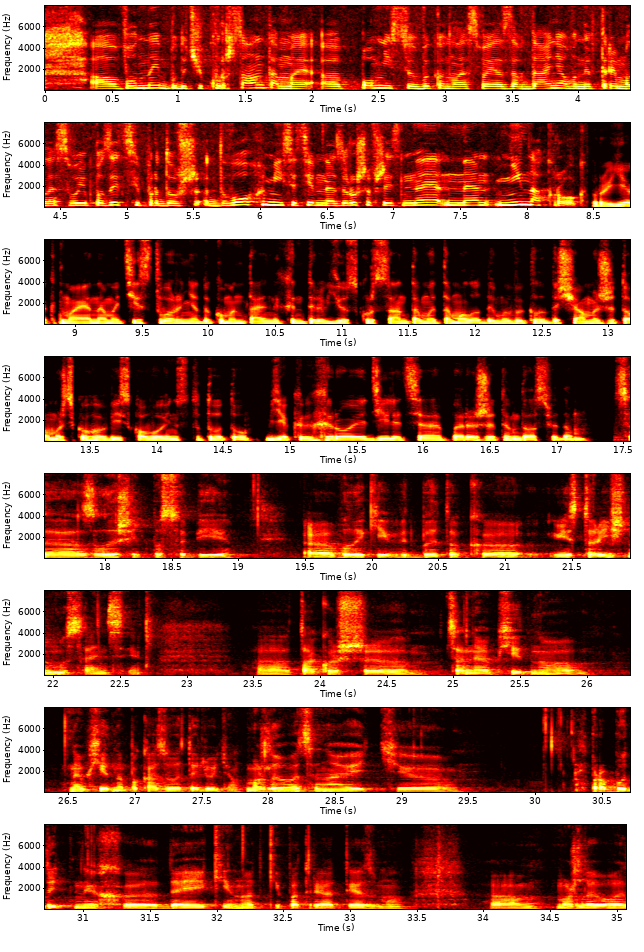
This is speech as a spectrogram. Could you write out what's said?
Вони, будучи курсантами, е, повністю виконали своє завдання. Вони втримали свої позиції впродовж двох місяців, не зрушившись не, не ні на крок. Проєкт має на меті створення документальних інтерв'ю з курсантами та молодими викладачами Житомирського військового інституту, в яких герої діляться пережитим досвідом. Це залишить по собі е, великий відбиток е, в історичному сенсі. Е, Також це необхідно, необхідно показувати людям. Можливо, це навіть пробудить в них деякі нотки патріотизму, можливо,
